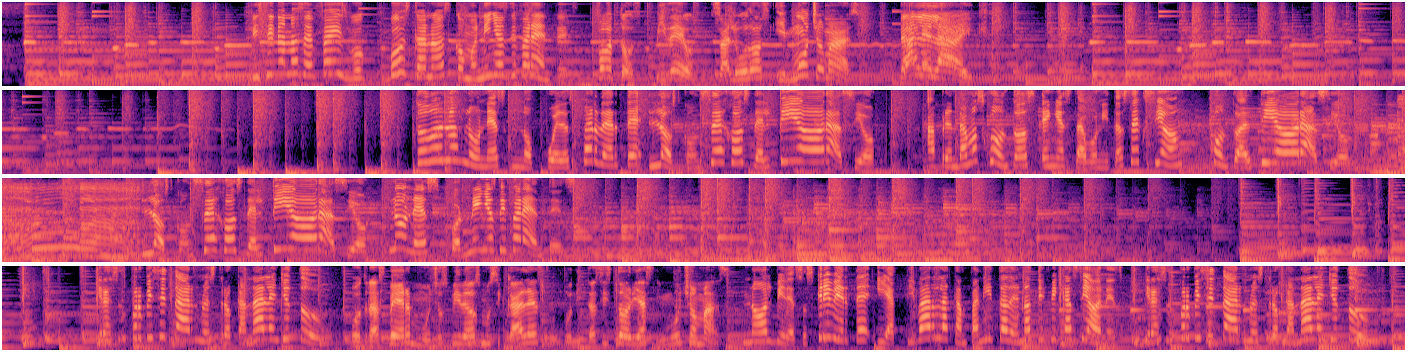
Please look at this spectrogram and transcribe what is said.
Visítanos en Facebook, búscanos como Niños Diferentes. Fotos, videos, saludos y mucho más. Dale like. Todos los lunes no puedes perderte los consejos del tío Horacio. Aprendamos juntos en esta bonita sección junto al tío Horacio. Los consejos del tío Horacio, lunes por niños diferentes. Gracias por visitar nuestro canal en YouTube. Podrás ver muchos videos musicales, bonitas historias y mucho más. No olvides suscribirte y activar la campanita de notificaciones. Gracias por visitar nuestro canal en YouTube.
